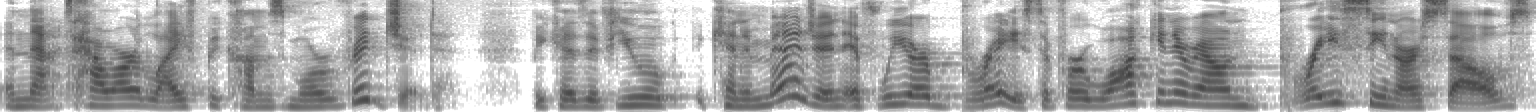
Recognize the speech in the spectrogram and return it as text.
And that's how our life becomes more rigid. Because if you can imagine, if we are braced, if we're walking around bracing ourselves,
